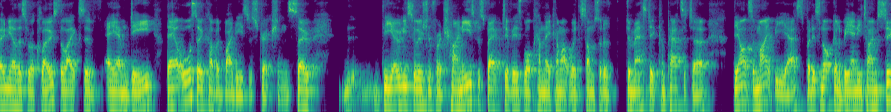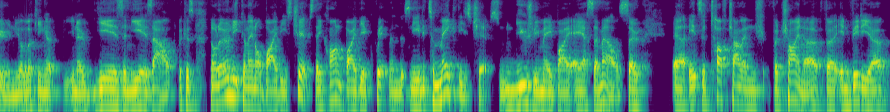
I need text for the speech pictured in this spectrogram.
only others who are close, the likes of AMD, they are also covered by these restrictions. So the only solution from a Chinese perspective is, well, can they come up with some sort of domestic competitor? The answer might be yes, but it's not going to be anytime soon. You're looking at, you know, years and years out because not only can they not buy these chips, they can't buy the equipment that's needed to make these chips, usually made by ASML. So uh, it's a tough challenge for China. For Nvidia,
